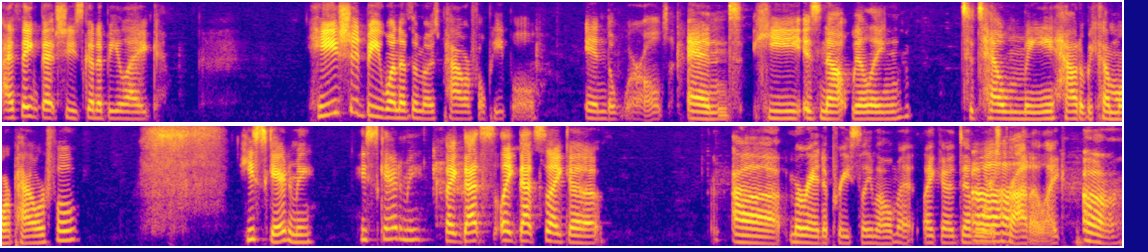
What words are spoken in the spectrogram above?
I think that she's going to be like he should be one of the most powerful people in the world and he is not willing to tell me how to become more powerful. He's scared of me. He's scared of me. Like that's like that's like a uh Miranda Priestly moment, like a Devil Wears Uh. Prada like uh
